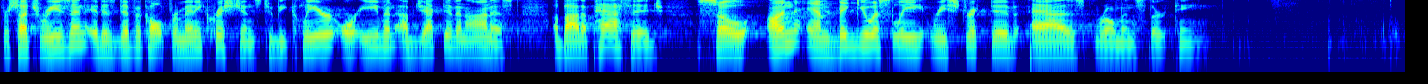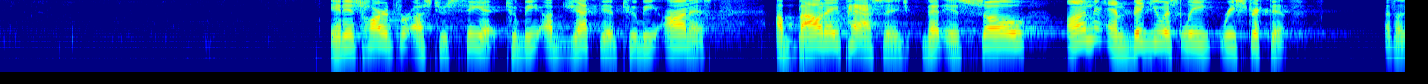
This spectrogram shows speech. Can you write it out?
For such reason, it is difficult for many Christians to be clear or even objective and honest about a passage so unambiguously restrictive as Romans 13. It is hard for us to see it, to be objective, to be honest about a passage that is so unambiguously restrictive. That's a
